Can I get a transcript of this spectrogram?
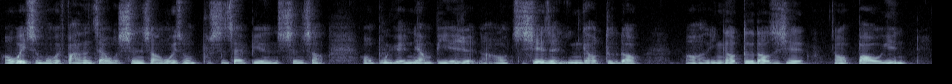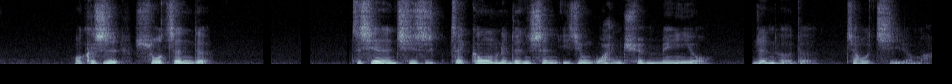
啊，为什么会发生在我身上？为什么不是在别人身上？哦，不原谅别人，然后这些人应该得到啊，应该得到这些哦报应。哦，可是说真的，这些人其实在跟我们的人生已经完全没有任何的交集了嘛。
